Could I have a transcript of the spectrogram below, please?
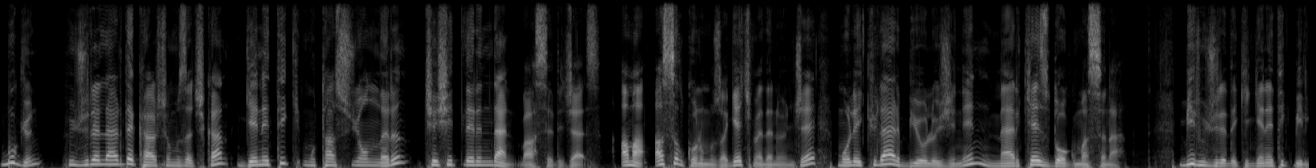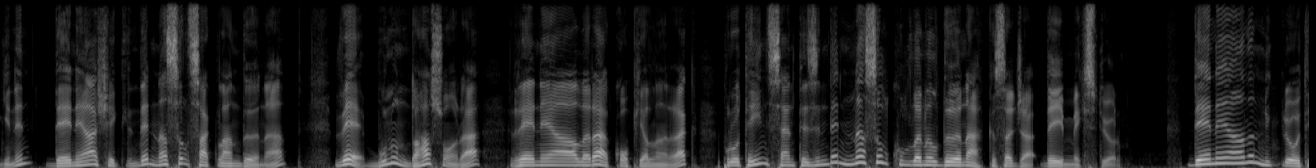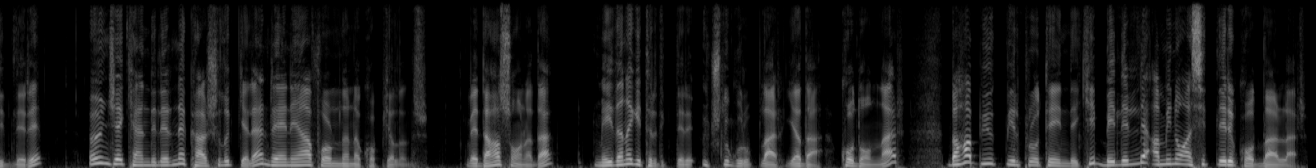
Bugün hücrelerde karşımıza çıkan genetik mutasyonların çeşitlerinden bahsedeceğiz. Ama asıl konumuza geçmeden önce moleküler biyolojinin merkez dogmasına, bir hücredeki genetik bilginin DNA şeklinde nasıl saklandığına ve bunun daha sonra RNA'lara kopyalanarak protein sentezinde nasıl kullanıldığına kısaca değinmek istiyorum. DNA'nın nükleotidleri önce kendilerine karşılık gelen RNA formlarına kopyalanır ve daha sonra da meydana getirdikleri üçlü gruplar ya da kodonlar daha büyük bir proteindeki belirli amino asitleri kodlarlar.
